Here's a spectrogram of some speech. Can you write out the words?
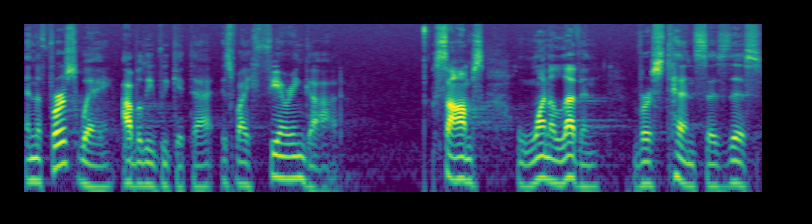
And the first way I believe we get that is by fearing God. Psalms 111, verse 10 says this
